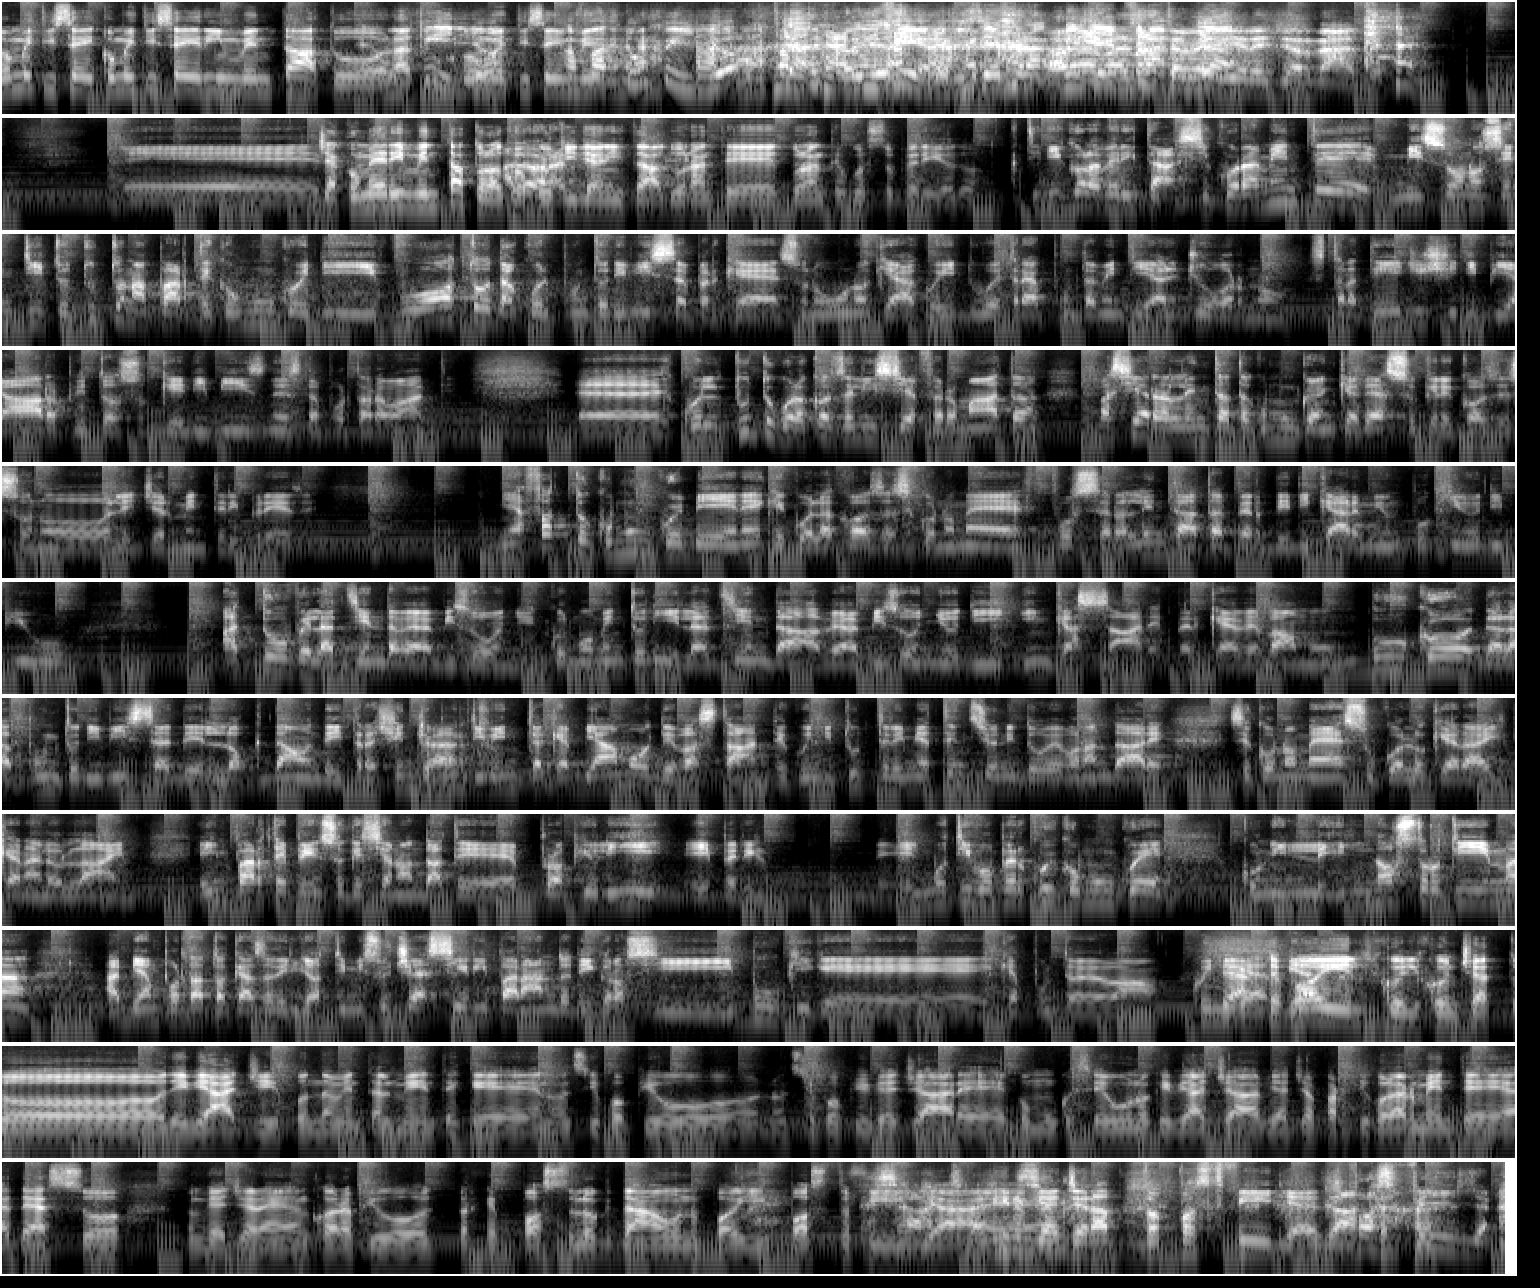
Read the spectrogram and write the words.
Come ti sei, come ti sei reinventato? La- figlio? come ti sei ha inven- fatto un figlio? Cioè, voglio dire, mi sembra... Vabbè, mi sembra cioè, le giornate. E... Cioè, come hai reinventato la tua Allora, quotidianità durante, durante questo periodo? Ti dico la verità, sicuramente mi sono sentito tutta una parte comunque di vuoto da quel punto di vista perché sono uno che ha quei due o tre appuntamenti al giorno strategici di PR piuttosto che di business da portare avanti. Eh, quel- tutto quella cosa lì si è fermata, ma si è rallentata comunque anche adesso che le cose sono leggermente riprese. Mi ha fatto comunque bene che quella cosa secondo me fosse rallentata per dedicarmi un pochino di più a dove l'azienda aveva bisogno. In quel momento lì l'azienda aveva bisogno di incassare perché avevamo un buco dal punto di vista del lockdown dei 300 Certo. punti vendita che abbiamo devastante, quindi tutte le mie attenzioni dovevano andare secondo me su quello che era il canale online e in parte penso che siano andate proprio lì e per il il motivo per cui comunque con il, il nostro team abbiamo portato a casa degli ottimi successi riparando dei grossi buchi che, che appunto avevamo. Quindi Certo, e vi- poi il, il concetto dei viaggi, fondamentalmente, che non si può più, non si può più viaggiare. Comunque, se uno che viaggia, viaggia particolarmente, e adesso non viaggerei ancora più perché post lockdown, poi post figlia. Esatto, Ma lì non e- viaggerà post figlia, esatto. Post figlia.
